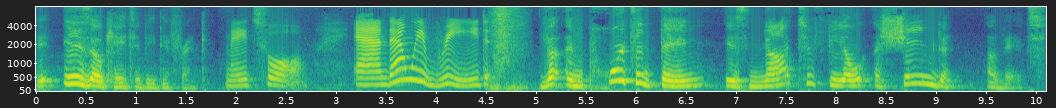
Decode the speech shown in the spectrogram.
It is okay to be different. 没错。 And then we read The important thing is not to feel ashamed of it.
